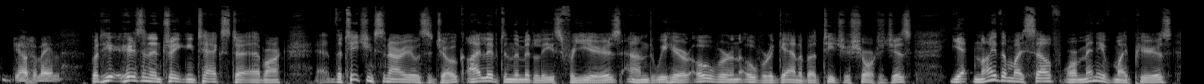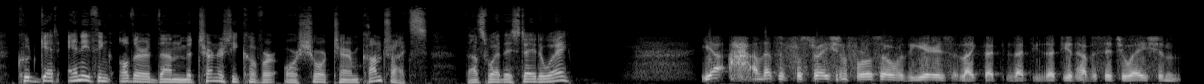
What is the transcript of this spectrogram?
Do you know what I mean? But here, here's an intriguing text, uh, Mark. Uh, the teaching scenario is a joke. I lived in the Middle East for years, and we hear over and over again about teacher shortages. Yet neither myself or many of my peers could get anything other than maternity cover or short-term contracts. That's why they stayed away. Yeah, and that's a frustration for us over the years, like that that that you'd have a situation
